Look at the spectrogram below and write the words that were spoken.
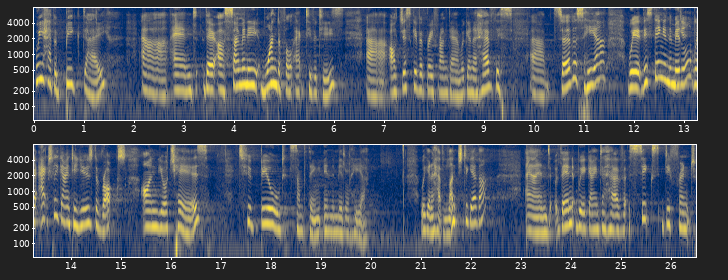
We have a big day, uh, and there are so many wonderful activities. Uh, I'll just give a brief rundown. We're going to have this uh, service here. Where this thing in the middle, we're actually going to use the rocks on your chairs to build something in the middle here. We're going to have lunch together, and then we're going to have six different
